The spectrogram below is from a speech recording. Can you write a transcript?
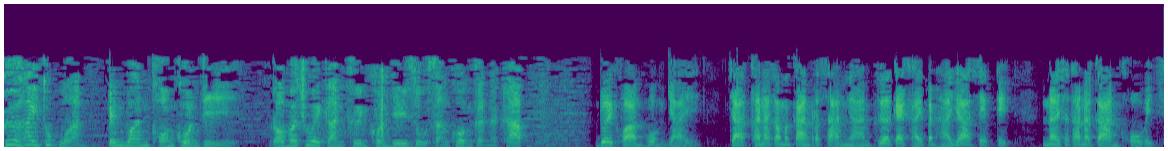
เพื่อให้ทุกวันเป็นวันของคนดี เรามาช่วยกันคืนคนดีสู่สังคมกันนะครับ ด้วยความห่วงใยจากคณะกรรมการประสานงานเพื่อแก้ไขปัญหายาเสพติดในสถานการณ์โควิด -19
